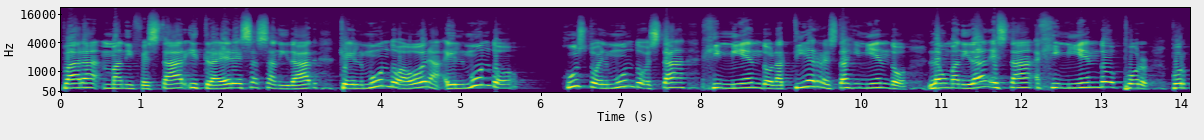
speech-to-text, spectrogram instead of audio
para manifestar y traer esa sanidad que el mundo ahora, el mundo Justo el mundo está gimiendo, la tierra está gimiendo, la humanidad está gimiendo por, por,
